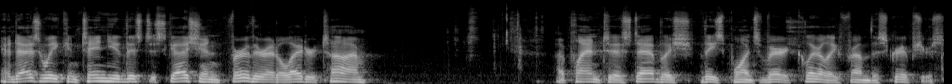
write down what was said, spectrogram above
And as we continue this discussion further at a later time, I plan to establish these points very clearly from the Scriptures.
